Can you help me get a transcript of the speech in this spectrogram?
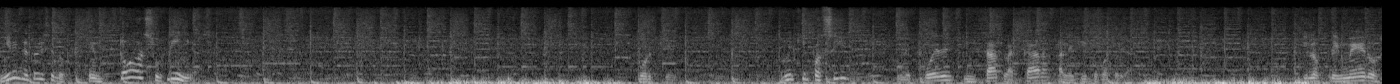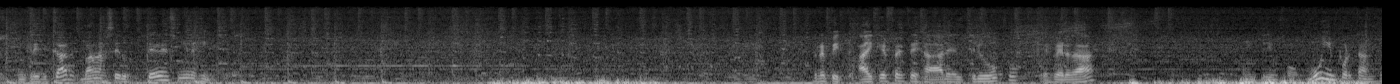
Miren que estoy diciendo, en todas sus líneas. porque un equipo así le puede pintar la cara al equipo ecuatoriano. Y los primeros en criticar van a ser ustedes, señores hinchas. Repito, hay que festejar el triunfo, es verdad, un triunfo muy importante,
